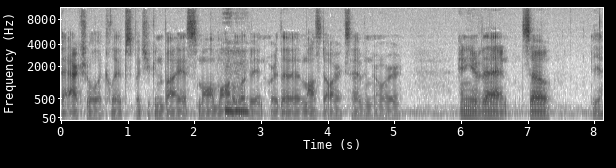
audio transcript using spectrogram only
the actual Eclipse, but you can buy a small model Mhm. of it, or the Mazda RX-7, or any of that. So, yeah.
